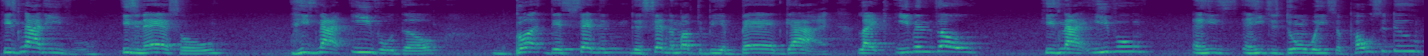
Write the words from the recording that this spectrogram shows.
He's not evil. He's an asshole. He's not evil though but they're setting they're setting him up to be a bad guy. Like even though he's not evil and he's and he's just doing what he's supposed to do,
